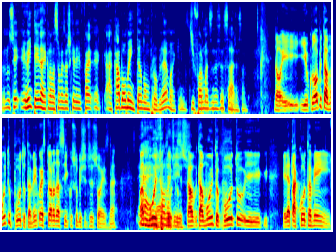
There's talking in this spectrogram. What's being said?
Eu não sei, eu entendo a reclamação, mas acho que ele faz- é, acaba aumentando um problema de forma desnecessária, sabe? Não, e, e- o Klopp tá muito puto também com a história das cinco substituições, né? Mas É, muito falou puto. Tá, tá muito puto e ele atacou também.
